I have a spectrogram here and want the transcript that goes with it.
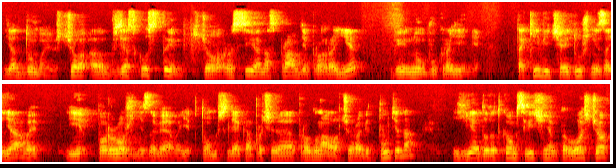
я думаю, що е, в зв'язку з тим, що Росія насправді програє війну в Україні, такі відчайдушні заяви і порожні заяви, в тому числі яка пролунала вчора від Путіна, є додатковим свідченням того, що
